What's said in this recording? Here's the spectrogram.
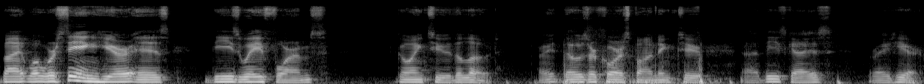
but what we're seeing here is these waveforms going to the load, right? Those are corresponding to uh, these guys right here.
